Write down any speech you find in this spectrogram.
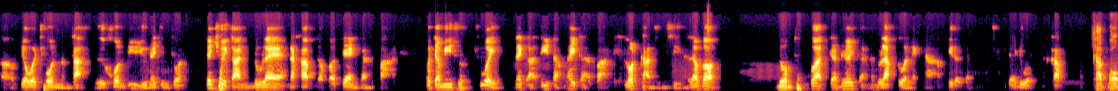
เอ่อเยาวชนต่างๆ หรือคนที่อยู่ในชุมชนได้ช่วยกันดูแลนะครับ แล้วก็แจ้งการป่า ก็จะมีส่วนช่วยในการที่ทำให้การป่าเนี่ยลดการสูญเสียแล้วก็รวมถึงว่าจะได้การอนุรักษ์ตัวแหล่งน้ำที่เราจะใช้ได้ด้วยนะครับ ครับผม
